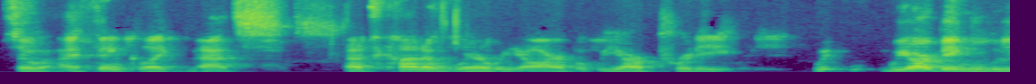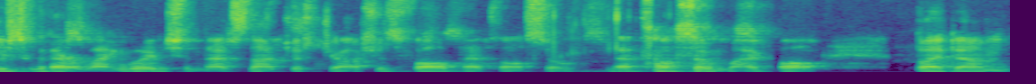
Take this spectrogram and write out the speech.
so I think like that's that's kind of where we are, but we are pretty we, we are being loose with our language, and that's not just Josh's fault. That's also that's also my fault. But um,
